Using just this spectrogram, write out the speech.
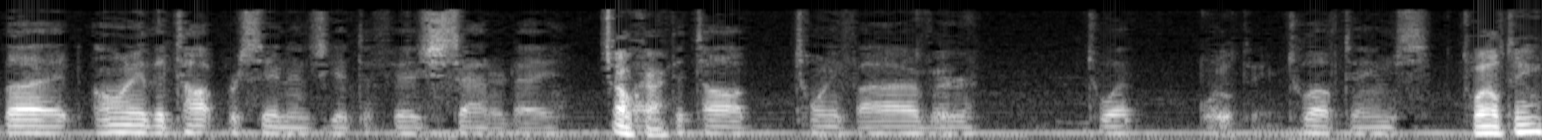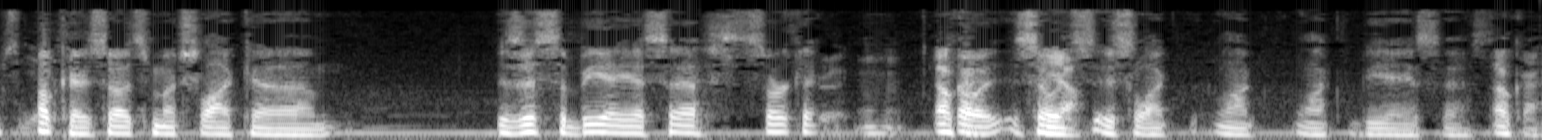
but only the top percentage get to fish Saturday. Okay. Like the top 25 or 12, 12 teams. 12 teams. Okay, so it's much like um, is this a BASS circuit? Mhm. Okay. Oh, so Yeah. it's it's like like like the BASS. Okay.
